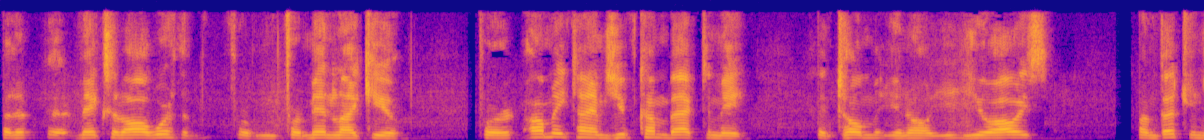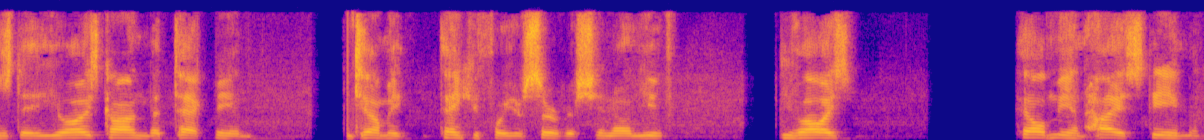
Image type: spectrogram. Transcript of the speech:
but it, it makes it all worth it for for men like you. For how many times you've come back to me and told me, you know, you, you always on Veterans Day, you always contact me and, and tell me thank you for your service, you know, and you've you've always held me in high esteem and,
